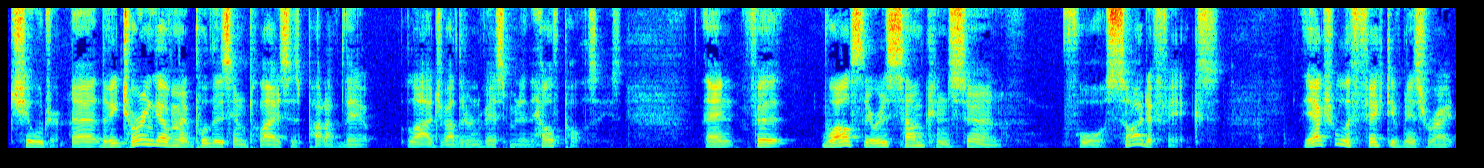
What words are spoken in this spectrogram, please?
children. Uh, the Victorian government put this in place as part of their large other investment in health policies. And for whilst there is some concern for side effects, the actual effectiveness rate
